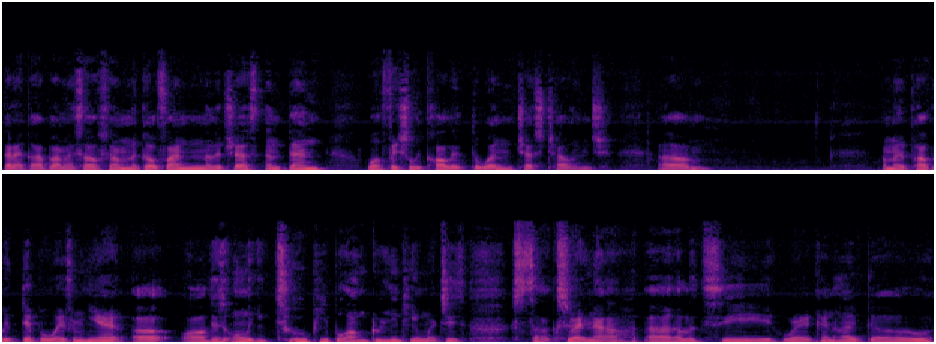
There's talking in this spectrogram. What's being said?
that I got by myself. So I'm gonna go find another chest, and then we'll officially call it the one chest challenge. Um, I'm gonna probably dip away from here. Uh, oh, there's only two people on green team, which is sucks right now. Uh, let's see, where can I go?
